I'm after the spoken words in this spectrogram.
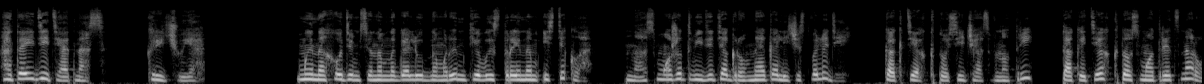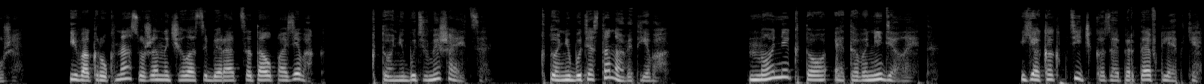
«Отойдите от нас!» — кричу я. Мы находимся на многолюдном рынке, выстроенном из стекла. Нас может видеть огромное количество людей, как тех, кто сейчас внутри, так и тех, кто смотрит снаружи. И вокруг нас уже начала собираться толпа зевак. Кто-нибудь вмешается. Кто-нибудь остановит его. Но никто этого не делает. Я как птичка, запертая в клетке.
